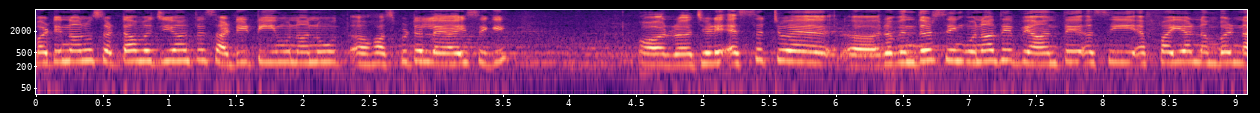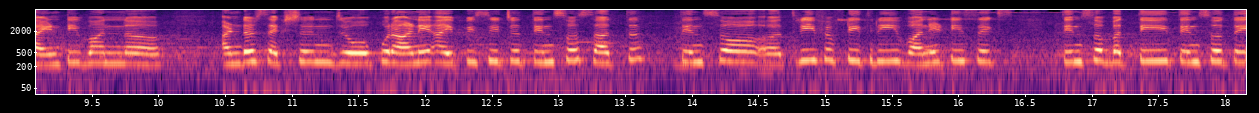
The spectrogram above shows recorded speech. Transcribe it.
ਬਟ ਇਹਨਾਂ ਨੂੰ ਸੱਟਾਂ ਵੱਜੀਆਂ ਤੇ ਸਾਡੀ ਟੀਮ ਉਹਨਾਂ ਨੂੰ ਹਸਪੀਟਲ ਲੈ ਆਈ ਸੀਗੀ। ਔਰ ਜਿਹੜੇ ਐਸਐਚਓ ਹੈ ਰਵਿੰਦਰ ਸਿੰਘ ਉਹਨਾਂ ਦੇ ਬਿਆਨ ਤੇ ਅਸੀਂ ਐਫਆਈਆਰ ਨੰਬਰ 91 ਅੰਡਰ ਸੈਕਸ਼ਨ ਜੋ ਪੁਰਾਣੇ ਆਈਪੀਸੀ ਚ 307 300 ਅ, 353 186 332 323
